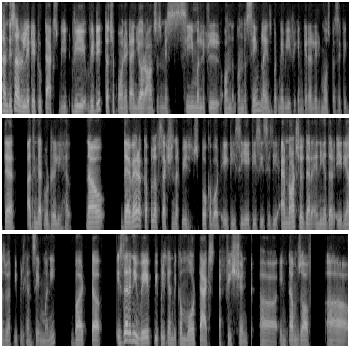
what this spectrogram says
and these are related to tax. We we we did touch upon it, and your answers may seem a little on the on the same lines, but maybe if you can get a little more specific there, I think that would really help. Now, there were a couple of sections that we spoke about 80C, 80CCD. I'm not sure if there are any other areas where people can save money, but uh, is there any way people can become more tax efficient uh, in terms of uh,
